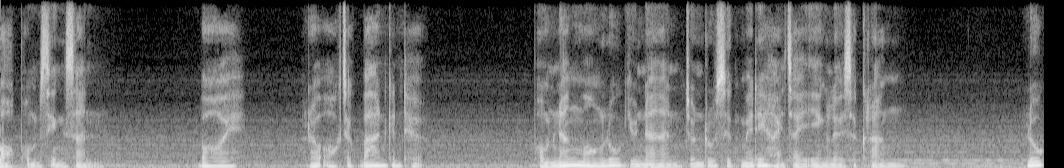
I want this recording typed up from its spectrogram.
บอกผมเสียงสั่น บอย เราออกจากบ้านกันเถอะ ผมนั่งมองลูกอยู่นานจนรู้สึกไม่ได้หายใจเองเลยสักครั้ง ลูก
